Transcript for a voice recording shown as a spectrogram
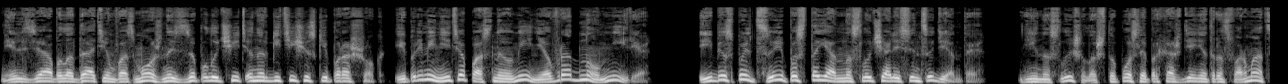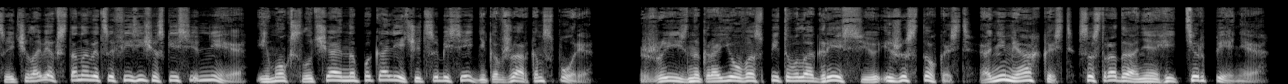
Нельзя было дать им возможность заполучить энергетический порошок и применить опасное умение в родном мире. И без пыльцы постоянно случались инциденты. Нина слышала, что после прохождения трансформации человек становится физически сильнее и мог случайно покалечить собеседника в жарком споре. Жизнь на краю воспитывала агрессию и жестокость, а не мягкость, сострадание и терпение.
